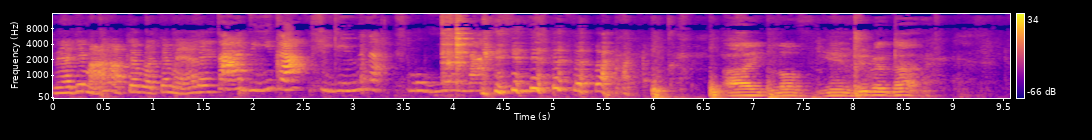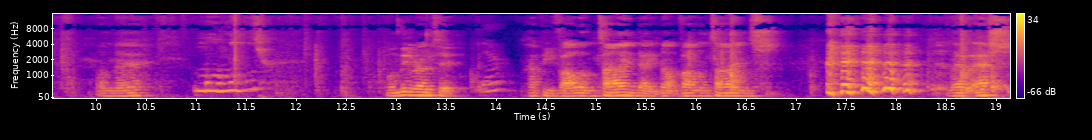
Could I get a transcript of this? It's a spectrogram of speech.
Mẹ Chi mở hộp chocolate cho mẹ đi. That she gave me that small one. That I love you. Who wrote that? On there. Mummy wrote it. Yeah. Happy Valentine Day, not Valentine's. no S.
